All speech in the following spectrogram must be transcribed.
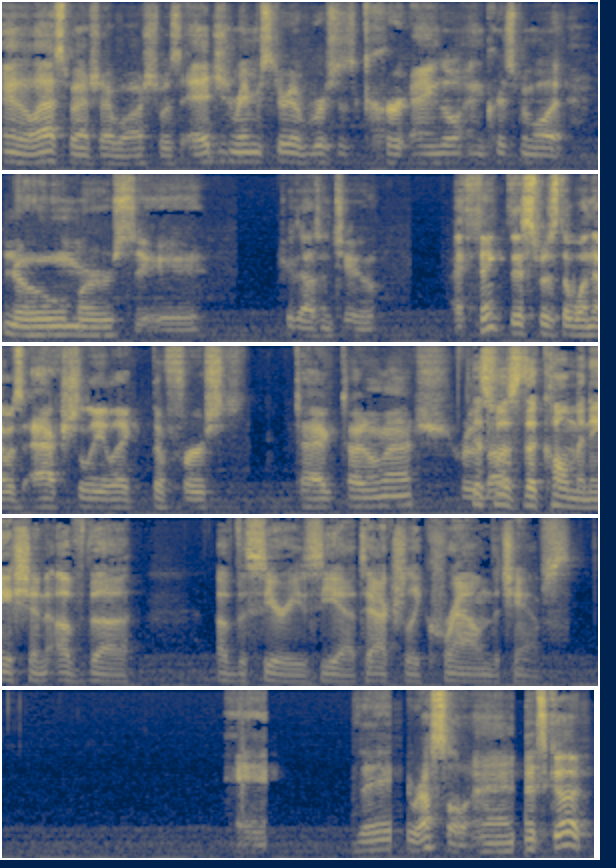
And the last match I watched was Edge and Rey Mysterio versus Kurt Angle and Chris Benoit. No Mercy, 2002. I think this was the one that was actually like the first tag title match. this was the culmination of the of the series, yeah, to actually crown the champs. And they wrestle, and it's good.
